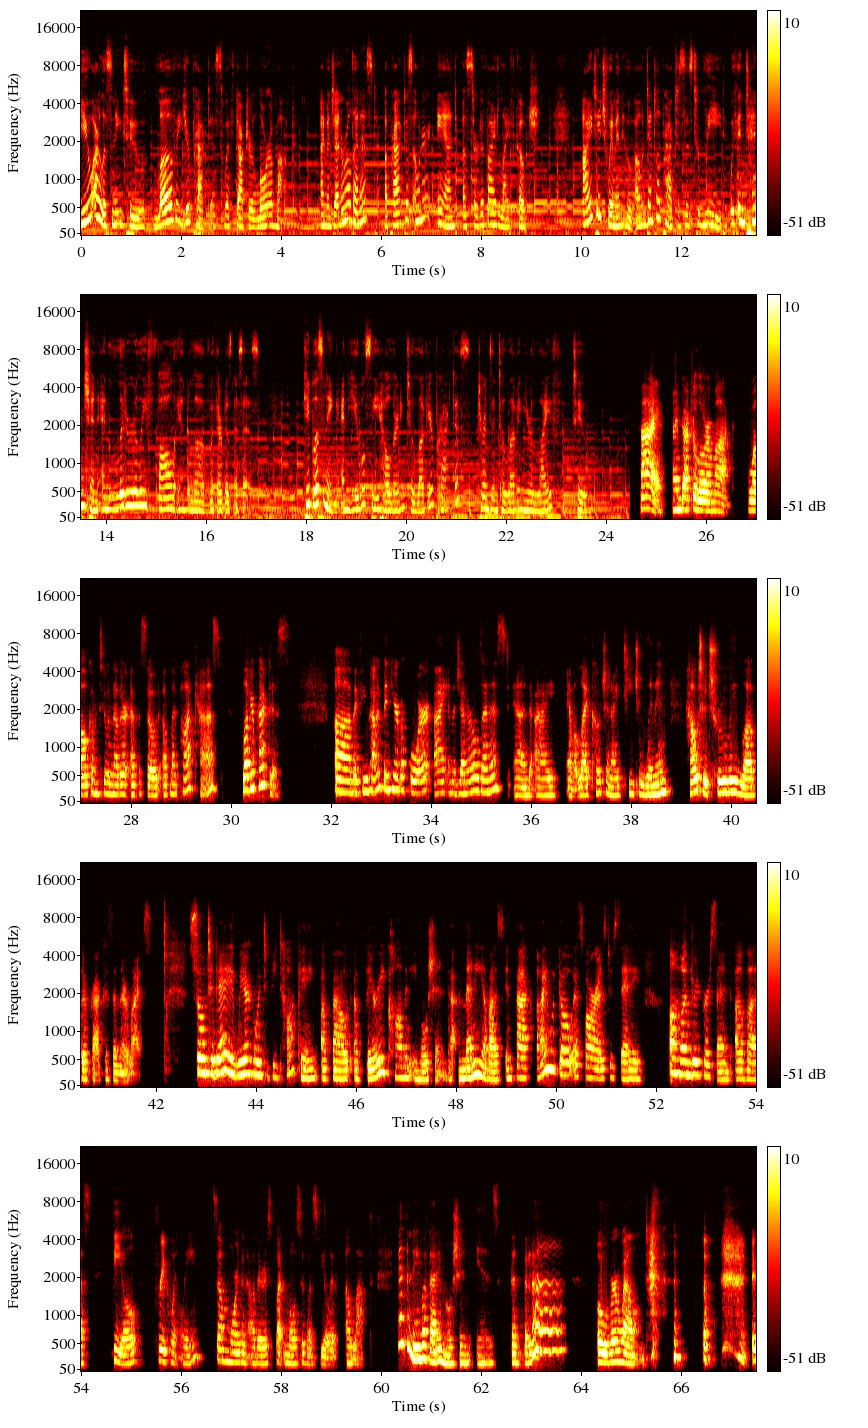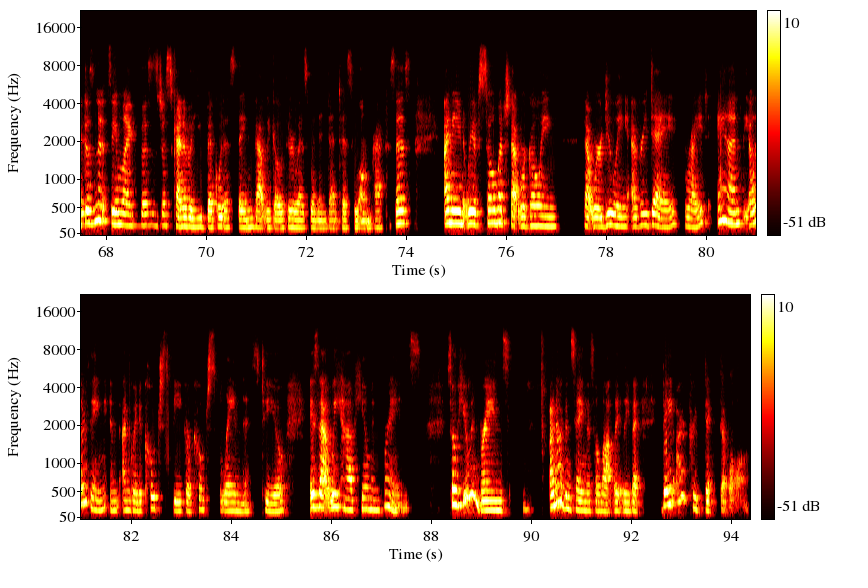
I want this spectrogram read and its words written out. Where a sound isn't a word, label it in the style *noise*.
You are listening to Love Your Practice with Dr. Laura Mock. I'm a general dentist, a practice owner, and a certified life coach. I teach women who own dental practices to lead with intention and literally fall in love with their businesses. Keep listening, and you will see how learning to love your practice turns into loving your life too. Hi, I'm Dr. Laura Mock. Welcome to another episode of my podcast, Love Your Practice. Um, if you haven't been here before, I am a general dentist and I am a life coach, and I teach women how to truly love their practice and their lives. So, today we are going to be talking about a very common emotion that many of us, in fact, I would go as far as to say 100% of us feel frequently some more than others, but most of us feel it a lot. And the name of that emotion is overwhelmed. *laughs* it doesn't it seem like this is just kind of a ubiquitous thing that we go through as women dentists who own practices. I mean, we have so much that we're going that we're doing every day, right? And the other thing, and I'm going to coach speak or coach explain this to you, is that we have human brains. So, human brains, I know I've been saying this a lot lately, but they are predictable.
